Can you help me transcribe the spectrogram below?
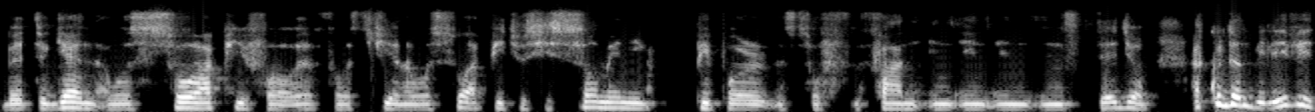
But again, I was so happy for for Steve, and I was so happy to see so many people so fun in, in, in, in stadium. I couldn't believe it.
